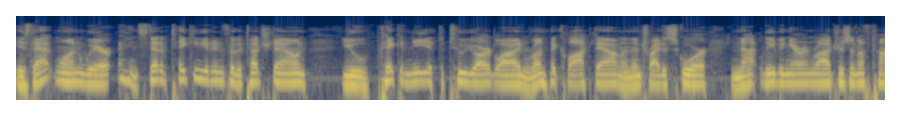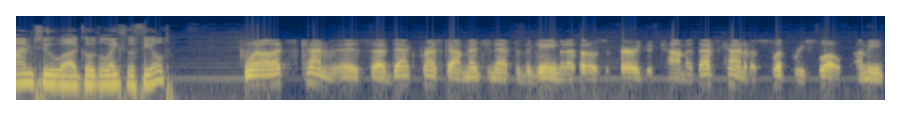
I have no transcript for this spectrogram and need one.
is that one where instead of taking it in for the touchdown, you take a knee at the two yard line, run the clock down, and then try to score, not leaving Aaron Rodgers enough time to uh, go the length of the field? Well, that's kind of as uh, Dak Prescott mentioned after the game, and I thought it was a very good comment. That's kind of a slippery slope. I mean,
